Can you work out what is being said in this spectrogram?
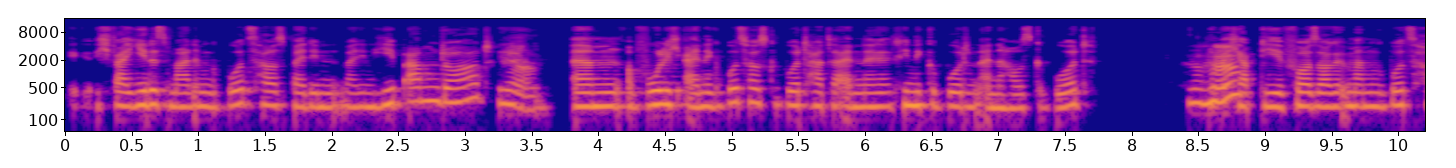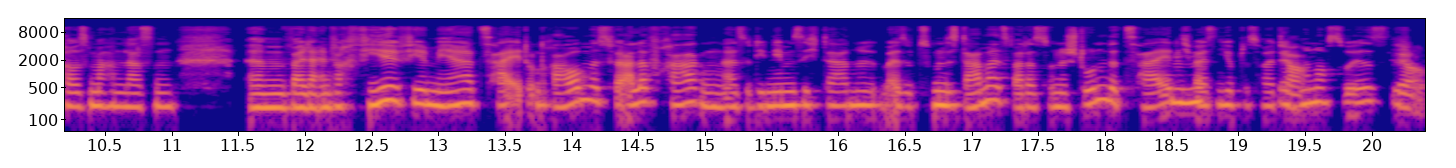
ich war jedes Mal im Geburtshaus bei den bei den Hebammen dort. Ja. Ähm, obwohl ich eine Geburtshausgeburt hatte, eine Klinikgeburt und eine Hausgeburt. Mhm. Ich habe die Vorsorge immer im Geburtshaus machen lassen, ähm, weil da einfach viel, viel mehr Zeit und Raum ist für alle Fragen. Also die nehmen sich da, eine, also zumindest damals war das so eine Stunde Zeit. Mhm. Ich weiß nicht, ob das heute ja. immer noch so ist. Ja.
